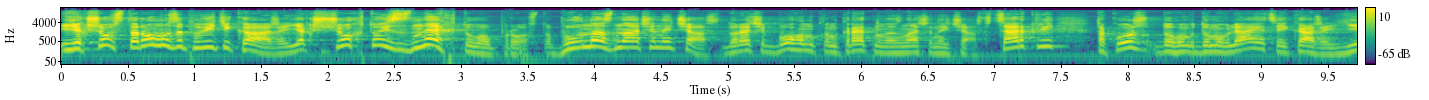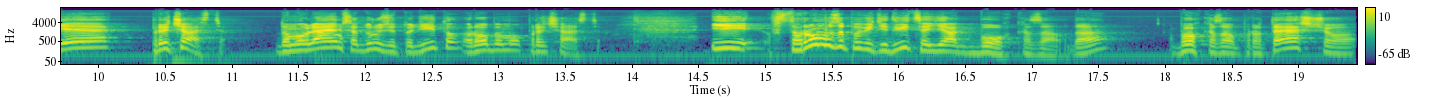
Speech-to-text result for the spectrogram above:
І якщо в старому заповіті каже, якщо хтось знехтував просто, був назначений час, до речі, Богом конкретно назначений час. В церкві також домовляється і каже, є причастя. Домовляємося, друзі, тоді-то робимо причастя. І в старому заповіті дивіться, як Бог казав. Да? Бог казав про те, що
